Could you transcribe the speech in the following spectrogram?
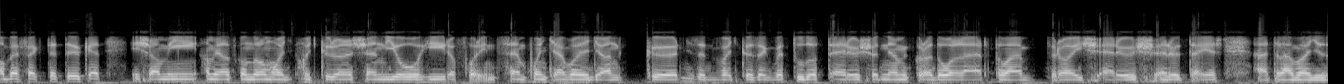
a befektetőket, és ami, ami azt gondolom, hogy, hogy különösen jó hír a forint szempontjából egy olyan környezetbe vagy közegbe tudott erősödni, amikor a dollár továbbra is erős, erőteljes, általában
